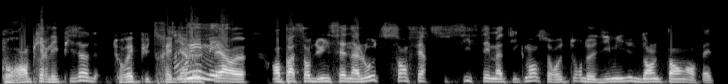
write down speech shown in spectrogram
pour remplir l'épisode. Tu aurais pu très bien Oui, le mais- faire euh, en passant d'une scène à l'autre sans faire systématiquement ce retour de 10 minutes dans le temps, en fait.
